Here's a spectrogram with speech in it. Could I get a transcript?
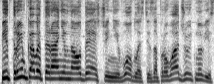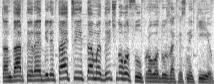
Підтримка ветеранів на Одещині в області запроваджують нові стандарти реабілітації та медичного супроводу захисників.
